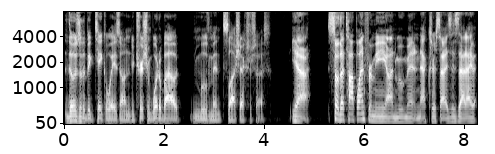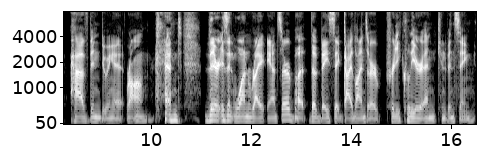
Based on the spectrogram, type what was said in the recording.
Those are the big takeaways on nutrition. What about movement slash exercise? Yeah. So the top line for me on movement and exercise is that I have been doing it wrong. And there isn't one right answer, but the basic guidelines are pretty clear and convincing.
